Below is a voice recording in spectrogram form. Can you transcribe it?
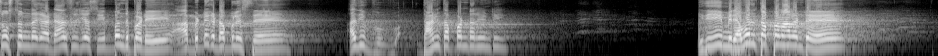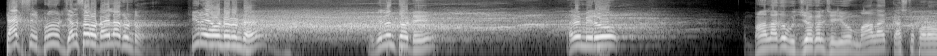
చూస్తుండగా డ్యాన్సులు చేస్తూ ఇబ్బంది పడి ఆ బిడ్డకి డబ్బులు ఇస్తే అది దాన్ని తప్పంటారేంటి? ఇది మీరు ఎవరిని తప్పనాలంటే ట్యాక్స్ ఇప్పుడు జలసాలో డైలాగ్ ఉంటుంది. హీరో ఏమంటాడంటే విలన్ తోటి అరే మీరు మాలాగా ఉద్యోగాలు చేయు మాలాగా కష్టపడం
